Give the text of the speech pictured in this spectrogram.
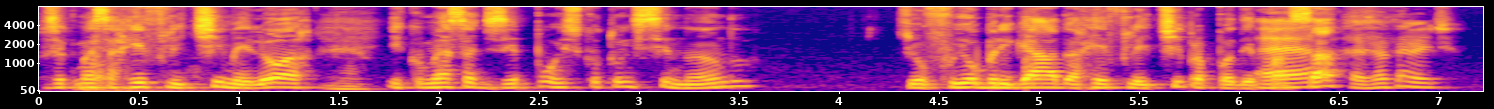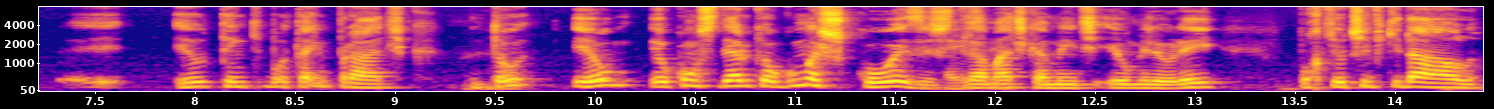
você começa a refletir melhor é. e começa a dizer: pô, isso que eu estou ensinando, que eu fui obrigado a refletir para poder é, passar. Exatamente. Eu tenho que botar em prática. Uhum. Então, eu, eu considero que algumas coisas, é dramaticamente, eu melhorei porque eu tive que dar aula.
